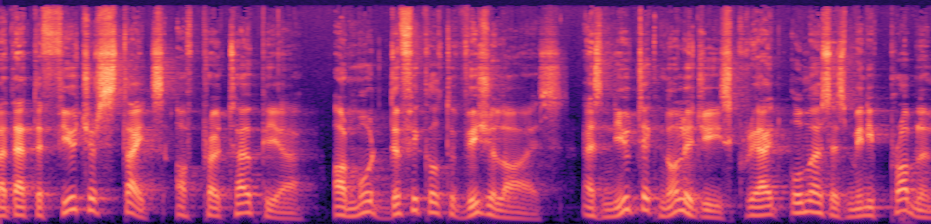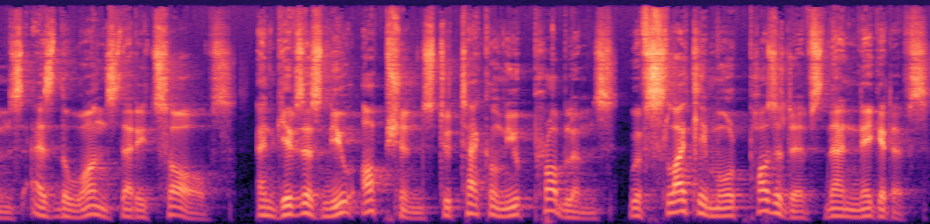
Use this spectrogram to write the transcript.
but that the future states of protopia are more difficult to visualize, as new technologies create almost as many problems as the ones that it solves, and gives us new options to tackle new problems with slightly more positives than negatives.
